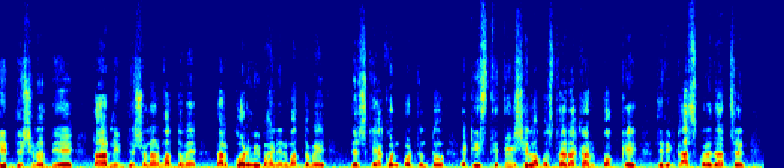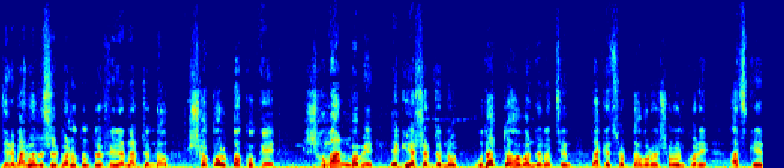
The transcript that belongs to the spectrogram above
নির্দেশনা দিয়ে তার নির্দেশনার মাধ্যমে, তার কর্মী বাহিনীর মাধ্যমে দেশকে এখন পর্যন্ত একটি স্থিতিশীল অবস্থায় রাখার পক্ষে যিনি কাজ করে যাচ্ছেন, যিনি বাংলাদেশের গণতন্ত্র ফিরে আনার জন্য সকল পক্ষকে সমানভাবে এগিয়ে আসার জন্য উদাত্ত আহ্বান জানাচ্ছেন, তাকে শ্রদ্ধা স্মরণ করে আজকের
